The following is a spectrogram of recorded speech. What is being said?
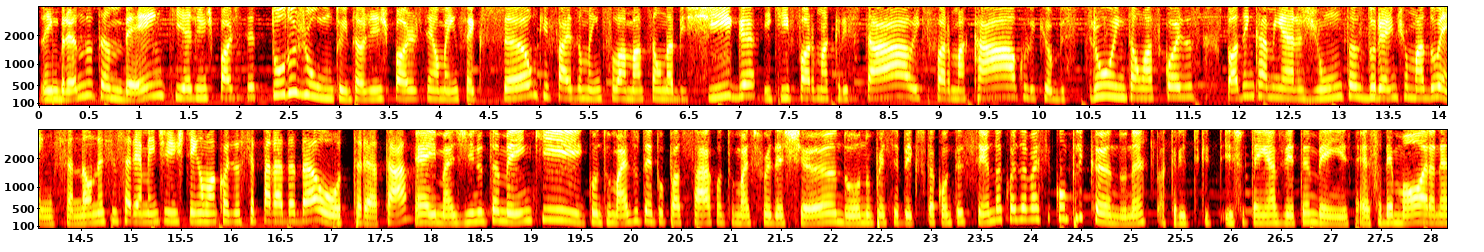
Lembrando também que a gente pode ter tudo junto. Então, a gente pode ter uma infecção que faz uma inflamação na bexiga e que forma cristal e que forma cálculo e que obstrui. Então, as coisas podem caminhar juntas durante uma doença. Não necessariamente a gente tem uma coisa separada da outra, tá? É, imagino também que quanto mais o tempo passar, quanto mais for deixando ou não perceber que isso está acontecendo, a coisa vai se complicando, né? Acredito que isso tem a ver também, essa demora, né,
